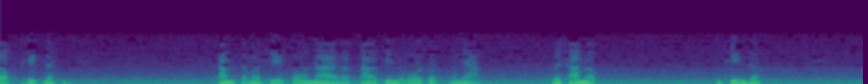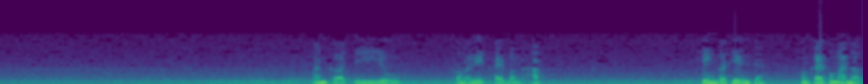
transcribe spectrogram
หรอกทิกนะทำสมาธิภาวนารักษาศีลโวสดมันยาก ไม่ทำหรอกทิ้งซะมันก็ดีอยู่ ก็ไม่มีใครบังคับ ทิ้งก็ทิ้งซะของใครของมันหรอก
